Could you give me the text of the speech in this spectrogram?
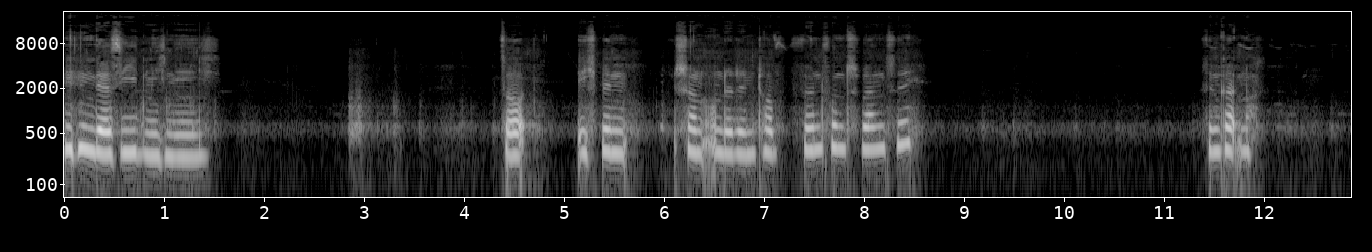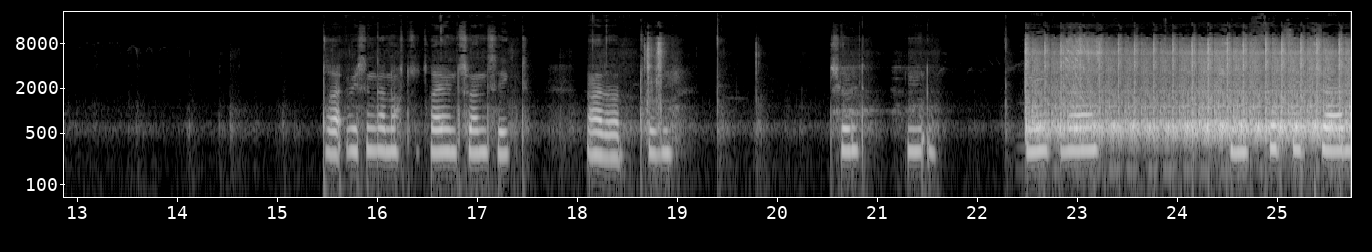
der sieht mich nicht. So, ich bin schon unter den Top 25. Sind gerade noch drei, wir sind gerade noch zu 23. Ah, da drüben. Schild. Gegner. Schon 40 Schaden.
